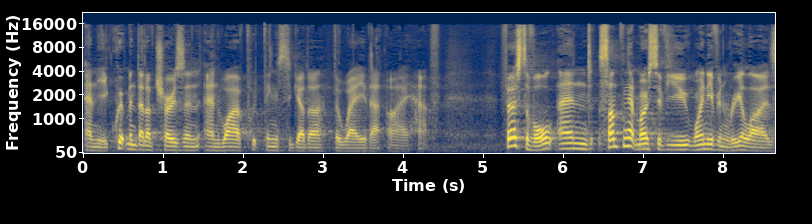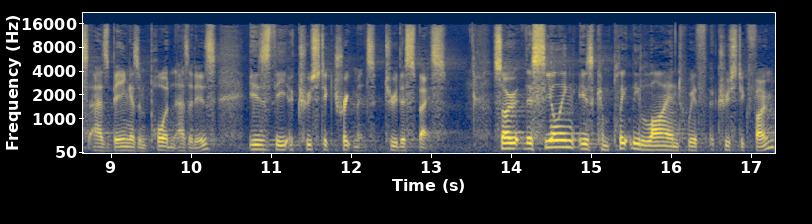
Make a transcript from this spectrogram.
and the equipment that I've chosen and why I've put things together the way that I have. First of all, and something that most of you won't even realize as being as important as it is, is the acoustic treatment to this space. So the ceiling is completely lined with acoustic foam,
